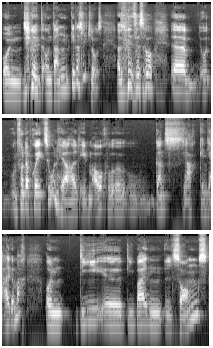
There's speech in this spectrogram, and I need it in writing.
Und, und dann geht das Lied los. Also es ist so, äh, und von der Projektion her halt eben auch, äh, ganz ja, genial gemacht. Und die, äh, die beiden Songs,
